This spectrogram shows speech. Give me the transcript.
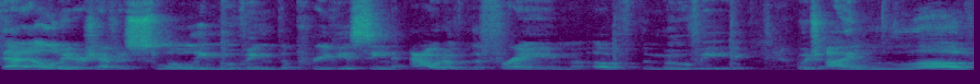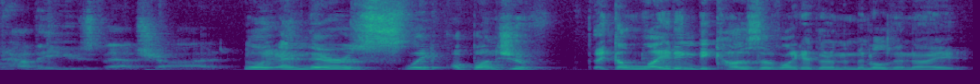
that elevator shaft is slowly moving the previous scene out of the frame of the movie, which I loved how they used that shot. Like, and there's like a bunch of like the lighting because of like they're in the middle of the night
